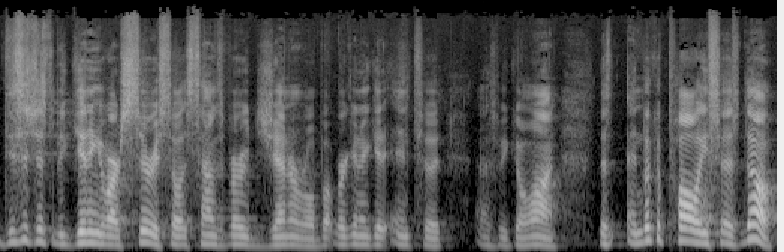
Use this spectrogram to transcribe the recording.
this is just the beginning of our series, so it sounds very general, but we're going to get into it as we go on. And look at Paul, he says, no,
